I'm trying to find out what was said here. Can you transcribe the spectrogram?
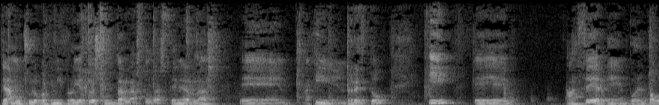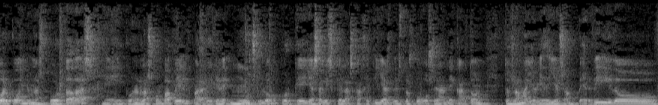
queda muy chulo porque mi proyecto es juntarlas todas, tenerlas eh, aquí en recto y eh, hacer eh, por el PowerPoint unas portadas eh, y ponerlas con papel para que quede muy chulo, porque ya sabéis que las cajetillas de estos juegos eran de cartón, entonces la mayoría de ellos han perdido,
